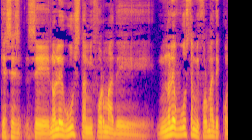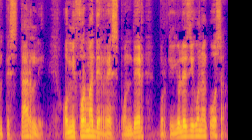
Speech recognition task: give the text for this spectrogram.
que se, no le gusta mi forma de, no le gusta mi forma de contestarle o mi forma de responder, porque yo les digo una cosa,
